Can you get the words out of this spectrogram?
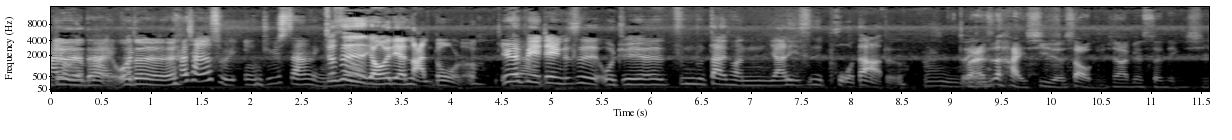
对对对，我对对对。他现在就属于隐居山林，就是有一点懒惰了，因为毕竟就是我觉得真的带团压力是颇大的。嗯，本来是海系的少女，现在变森林系。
